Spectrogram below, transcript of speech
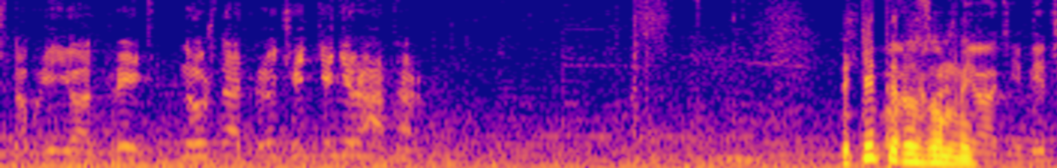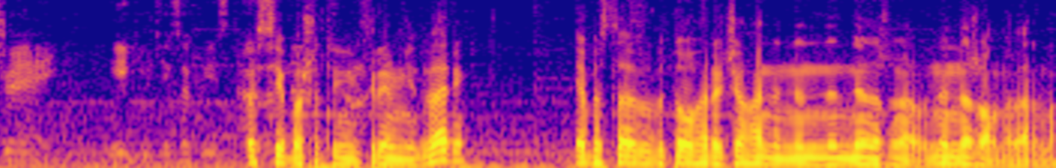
Чтобы ее открыть, нужно отключить генератор. Який ти Вот вы розумний. ждете, Биджей. Спасибо, що ти відкрив мені двері. Я без тебе би того речага не, не, не, не, нажав, не нажав, наверно.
